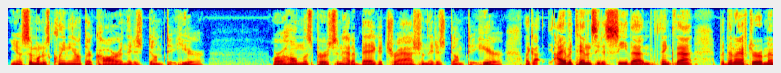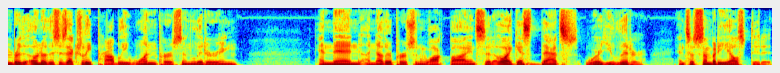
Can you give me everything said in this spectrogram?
You know, someone was cleaning out their car and they just dumped it here. Or a homeless person had a bag of trash and they just dumped it here. Like, I, I have a tendency to see that and think that, but then I have to remember that, oh no, this is actually probably one person littering and then another person walked by and said, "Oh, I guess that's where you litter." And so somebody else did it.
